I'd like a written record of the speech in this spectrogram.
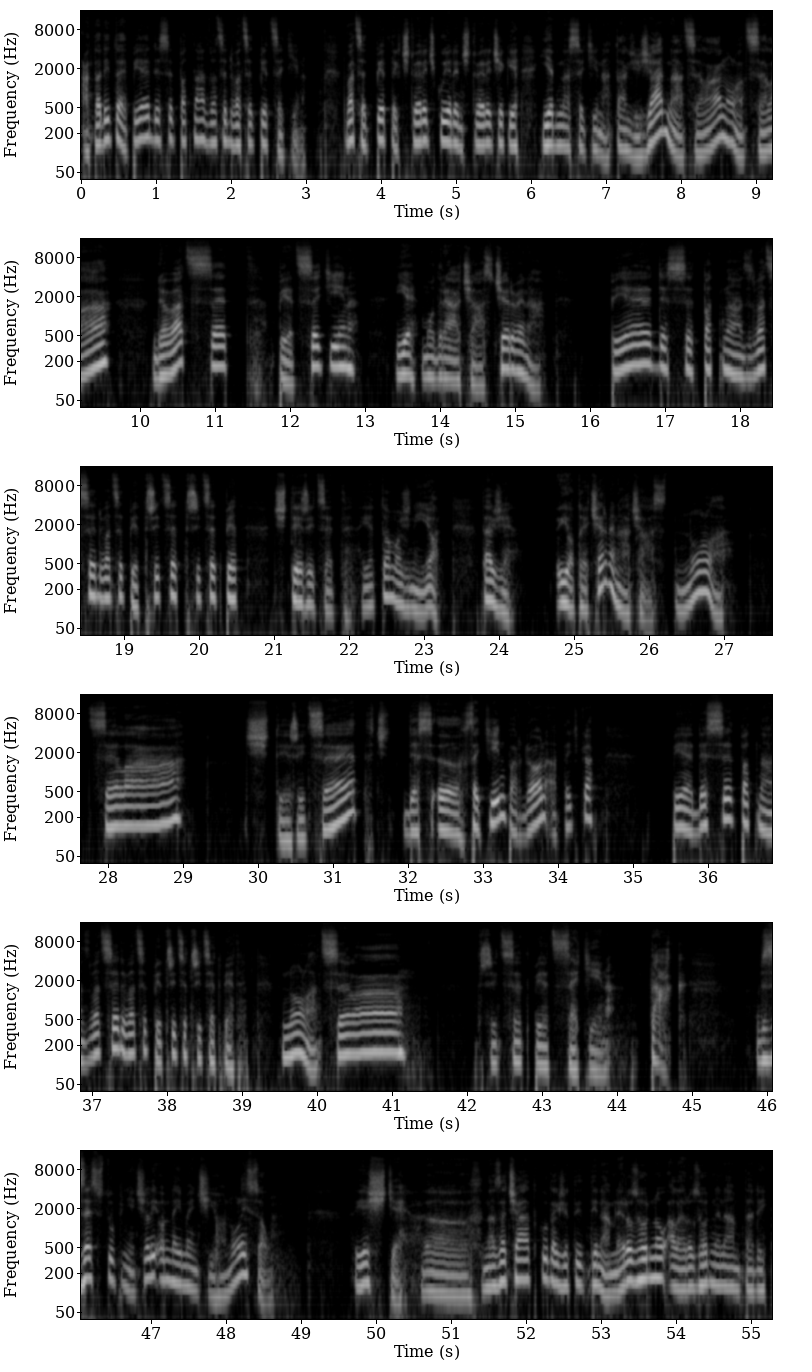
A tady to je 5, 10, 15, 20, 25 setin. 25 tak čtverečku, jeden čtvereček je jedna setina. Takže žádná celá, 0 celá, 25 setin je modrá část, červená. 5, 10, 15, 20, 25, 30, 35, 40. Je to možný, jo. Takže, jo, to je červená část. 0 celá 40 des, uh, setin, pardon, a teďka 5, 10, 15, 20, 25, 30, 35. 0,35 setin. Tak, vzestupně, čili od nejmenšího. Nuly jsou ještě uh, na začátku, takže ty, ty nám nerozhodnou, ale rozhodne nám tady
